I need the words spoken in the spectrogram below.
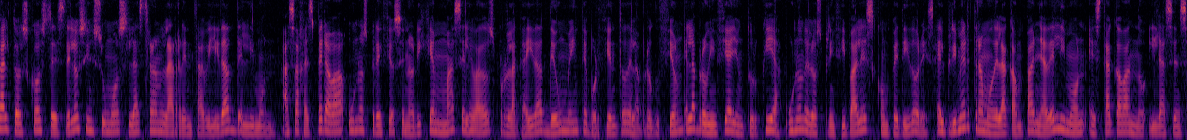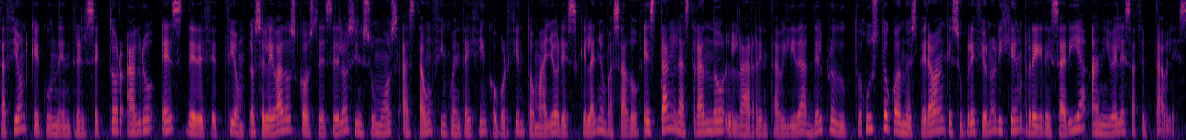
altos costes de los insumos lastran la rentabilidad del limón. Asaja esperaba unos precios en origen más elevados por la caída de un 20% de la producción en la provincia y en Turquía, uno de los principales competidores. El primer tramo de la campaña del limón está acabando y la sensación que cunde entre el sector agro es de decepción. Los elevados costes de los insumos, hasta un 55% mayores que el año pasado, están lastrando la rentabilidad del producto justo cuando esperaban que su precio en origen regresaría a niveles aceptables.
